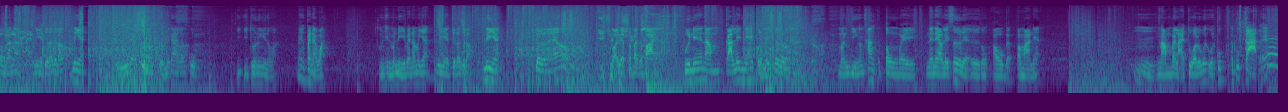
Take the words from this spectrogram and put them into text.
ตรงนั้นน่ะนี่ไงเจอแล้วเจอแล้วนี่ไงโอ้ยได้ตัวนึงเกือบไม่ได้แล้วกูอีกอีกตัวนึงอยู่ไหนวะแม่งไปไหนวะมันเห็นมันหนีไปนะเมื่อกี้นี่ไงเจอแล้วเจอแล้วนี่ไง เจอแล้ว İki ร้อยแบบ kişi. สบายๆฮะปืนนี้แนะนำการเล่นนี้ให้เปิดเลเซอร์นะฮะมันยิงค่อนข้างจะตรงไปในแนวเลเซอร์เลยเออตรงเอาแบบประมาณเนี้ยอืมนำไปหลายตัวแล้วเว้ยโอ้ยพวกไอ้พวกกากเอ้ย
